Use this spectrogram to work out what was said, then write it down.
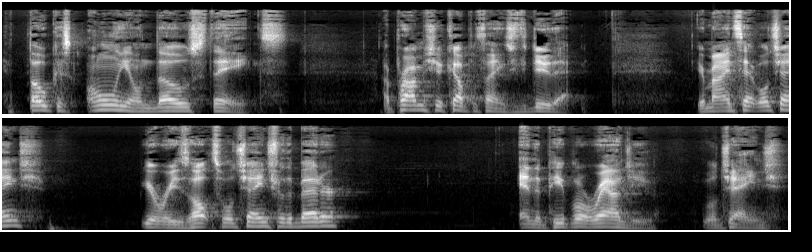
and focus only on those things. I promise you a couple things if you do that. Your mindset will change, your results will change for the better, and the people around you will change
